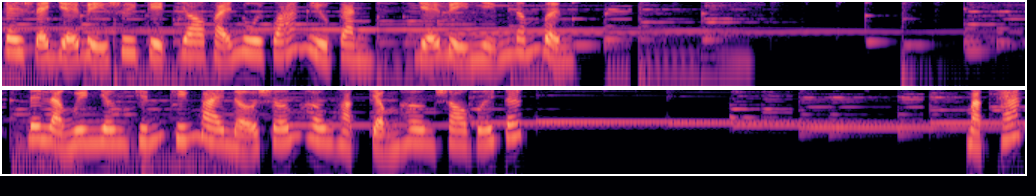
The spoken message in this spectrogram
cây sẽ dễ bị suy kiệt do phải nuôi quá nhiều cành, dễ bị nhiễm nấm bệnh. Đây là nguyên nhân chính khiến mai nở sớm hơn hoặc chậm hơn so với Tết. Mặt khác,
